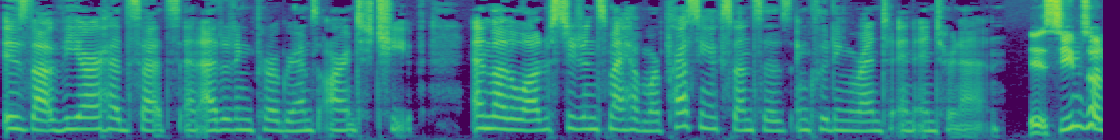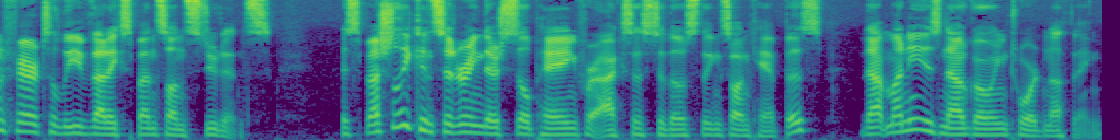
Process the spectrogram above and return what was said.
is that VR headsets and editing programs aren't cheap, and that a lot of students might have more pressing expenses, including rent and internet. It seems unfair to leave that expense on students, especially considering they're still paying for access to those things on campus. That money is now going toward nothing.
